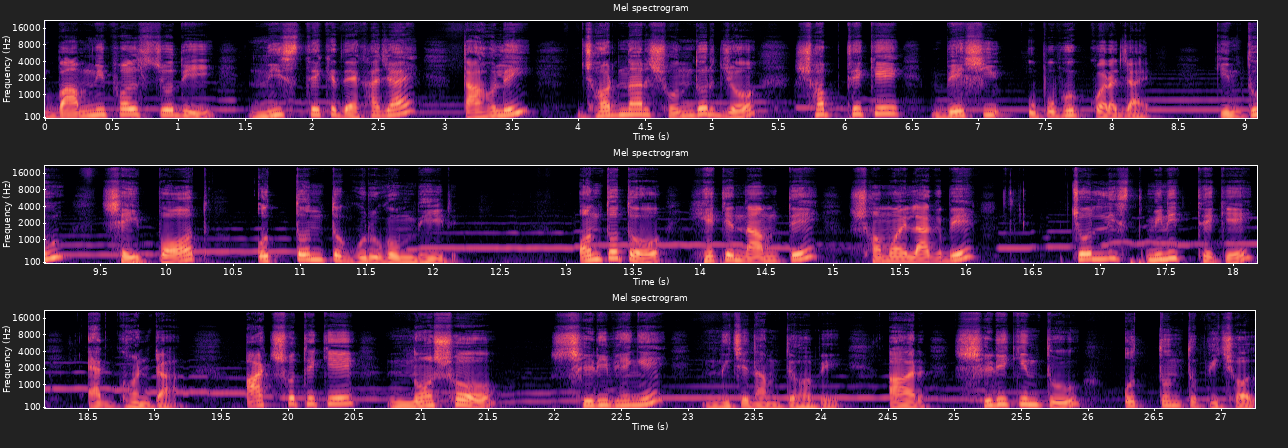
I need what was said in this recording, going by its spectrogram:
বামনি ফলস যদি নিচ থেকে দেখা যায়, তাহলেই ঝর্ণার সৌন্দর্য সব থেকে বেশি উপভোগ করা যায়। কিন্তু সেই পথ অত্যন্ত গুরুগম্ভীর। অন্তত হেঁটে নামতে সময় লাগবে চল্লিশ মিনিট থেকে এক ঘণ্টা। আটশো থেকে নশো সিঁড়ি ভেঙে নিচে নামতে হবে। আর সিঁড়ি কিন্তু অত্যন্ত পিছল।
